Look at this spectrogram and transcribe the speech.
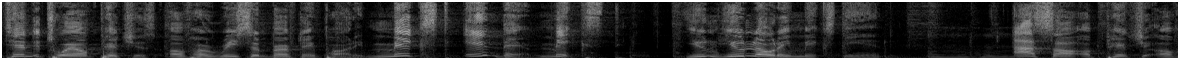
10 to 12 pictures of her recent birthday party, mixed in there, mixed. You, you know they mixed in. Mm-hmm. I saw a picture of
